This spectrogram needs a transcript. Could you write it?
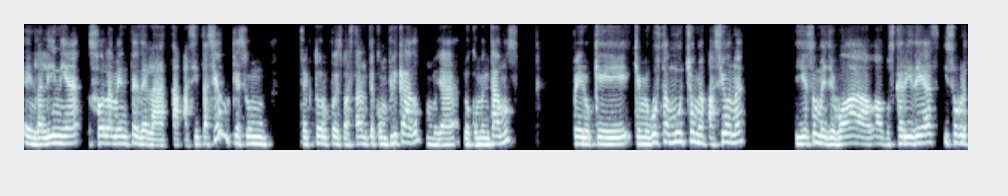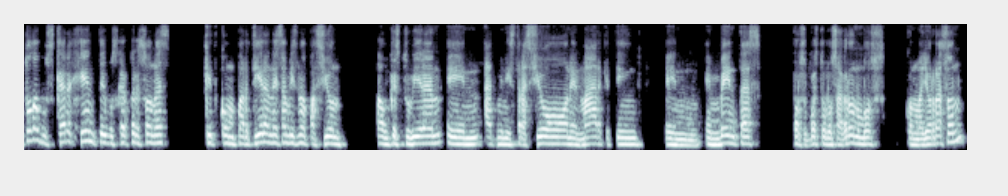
en la línea solamente de la capacitación, que es un sector pues bastante complicado, como ya lo comentamos, pero que, que me gusta mucho, me apasiona y eso me llevó a, buscar ideas y sobre todo a buscar gente, buscar personas que compartieran esa misma pasión, aunque estuvieran en administración, en marketing, en, en ventas, por supuesto los agrónomos con mayor razón,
